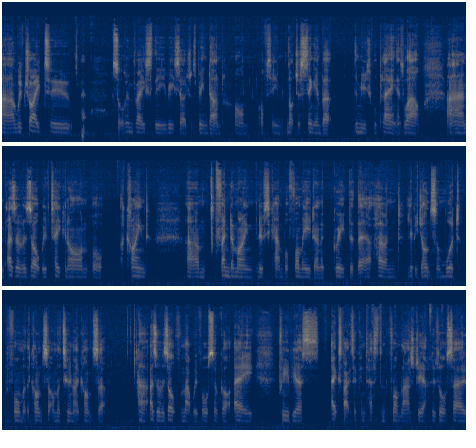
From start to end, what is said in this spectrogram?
Uh, we've tried to sort of embrace the research that's been done on obviously not just singing but the musical playing as well. And as a result, we've taken on or a kind um, friend of mine, Lucy Campbell from Eden, and agreed that her and Libby Johnson would perform at the concert on the two-night concert. Uh, as a result from that, we've also got a previous X Factor contestant from last year who's also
